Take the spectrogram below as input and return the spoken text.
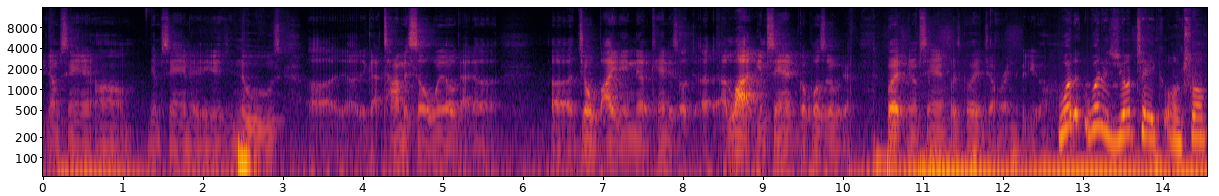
You know what I'm saying? Um, you know what I'm saying? That is news. Uh, uh, they got Thomas Sowell, got uh, uh, Joe Biden, uh, Candace, a lot. You know what I'm saying? Go post it over there. But you know what I'm saying? Let's go ahead and jump right in the video. What What is your take on Trump?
